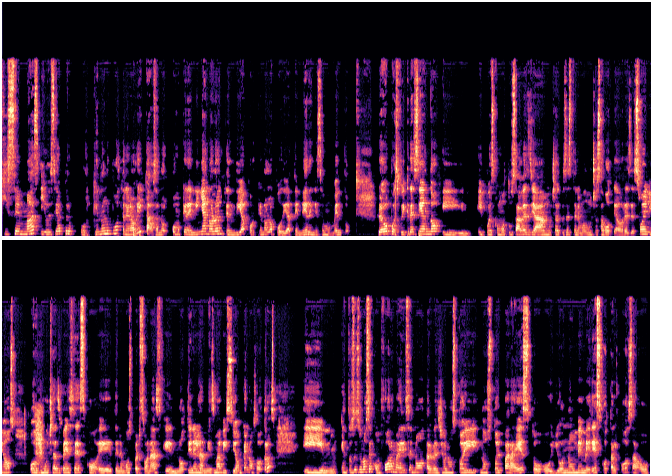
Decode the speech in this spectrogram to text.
quise más y yo decía, pero ¿por qué no lo puedo tener ahorita? O sea, no, como que de niña no lo entendía por qué no lo podía tener en ese momento. Luego pues fui creciendo y, y pues como tú sabes ya muchas veces tenemos muchos saboteadores de sueños o muchas veces eh, tenemos personas que no tienen la misma visión que nosotros y entonces uno se conforma y dice, no, tal vez yo no estoy, no estoy para esto, o yo no me merezco tal cosa, o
